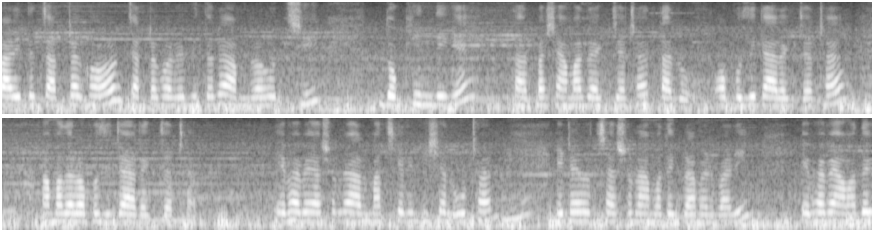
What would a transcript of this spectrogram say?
বাড়িতে চারটা ঘর। চারটা ঘরের ভিতরে আমরা হচ্ছি দক্ষিণ দিকে, তার পাশে আমাদের এক জ্যাঠা, তার অপোজিটে আরেক জ্যাঠা, আমাদের অপোজিটে আরেক জ্যাঠা। এভাবে আসলে আর মাঝখানে বিশাল উঠান। এটা হচ্ছে আসলে আমাদের গ্রামের বাড়ি। এভাবে আমাদের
